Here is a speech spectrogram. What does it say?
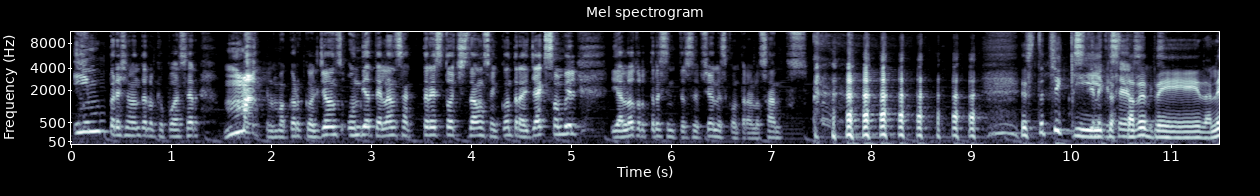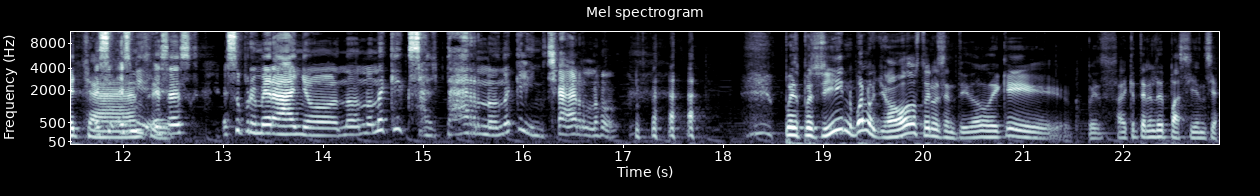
Impresionante lo que puede hacer Michael McCorkle Jones. Un día te lanza tres touchdowns en contra de Jacksonville y al otro tres intercepciones contra los Santos. está que ser, está que bebé, dale chance. es mi- es, es su primer año. No, no, no hay que exaltarnos, no hay que lincharlo. Pues, pues sí, bueno, yo estoy en el sentido de que pues hay que tenerle paciencia.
